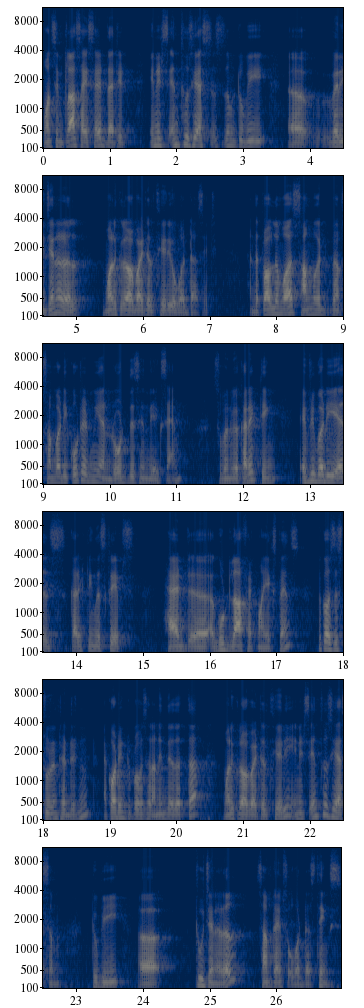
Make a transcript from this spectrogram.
Once in class I said that it in its enthusiasm to be uh, very general molecular orbital theory overdoes it. And the problem was somebody, somebody quoted me and wrote this in the exam. So, when we were correcting everybody else correcting the scripts had uh, a good laugh at my expense because the student had written according to Professor Anindya Datta molecular orbital theory in its enthusiasm to be uh, too general sometimes overdoes things.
